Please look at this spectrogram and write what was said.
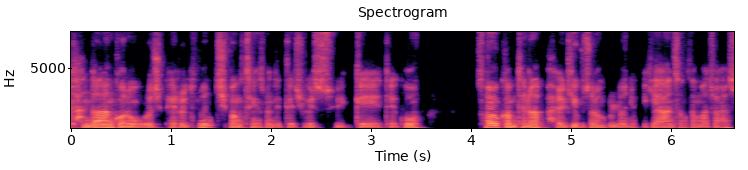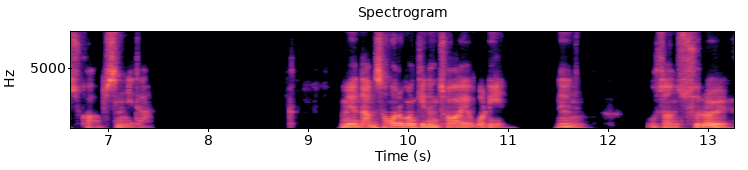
단단한 거는 오로지 배를 두른 지방층에서만 느껴질 수 있게 되고 성욕 감퇴나 발기부전은 물론이고 야한 상상마저 할 수가 없습니다. 그러면 남성 호르몬 기능 저하의 원인 는 우선 술을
